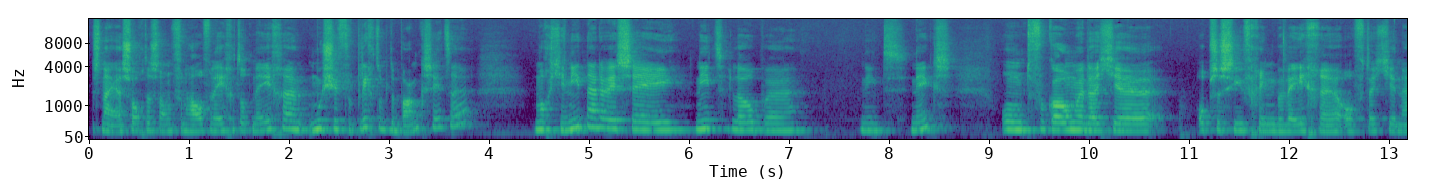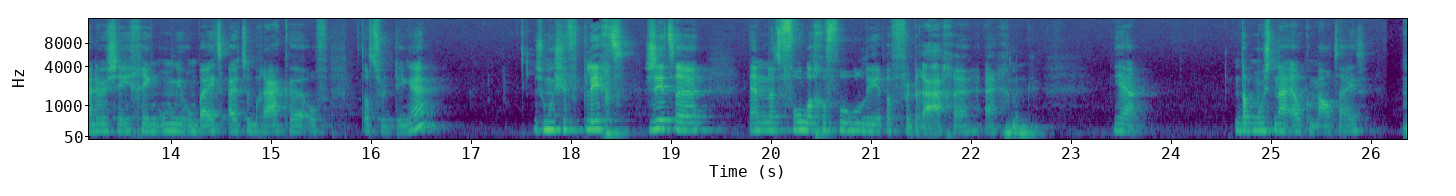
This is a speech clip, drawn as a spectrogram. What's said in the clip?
Dus nou ja, s ochtends dan van half negen tot negen... moest je verplicht op de bank zitten. Mocht je niet naar de wc, niet lopen, niet niks. Om te voorkomen dat je obsessief ging bewegen... of dat je naar de wc ging om je ontbijt uit te braken... of dat soort dingen. Dus moest je verplicht zitten en het volle gevoel leren verdragen, eigenlijk. Ja, dat moest na elke maaltijd.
